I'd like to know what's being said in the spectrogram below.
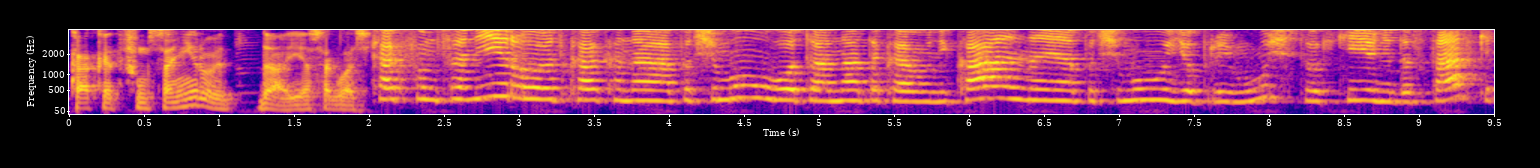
как это функционирует, да, я согласен. Как функционирует, как она, почему вот она такая уникальная, почему ее преимущества, какие ее недостатки.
